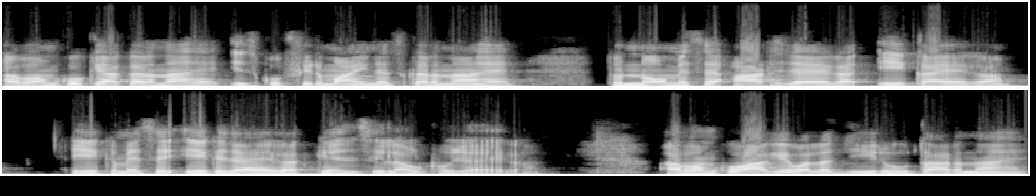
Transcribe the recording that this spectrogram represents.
अब हमको क्या करना है? इसको फिर माइनस करना है। तो नौ में से आठ जाएगा, एक आएगा। एक में से एक जाएगा कैंसिल आउट हो जाएगा। अब हमको आगे वाला ज़ीरो उतारना है।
